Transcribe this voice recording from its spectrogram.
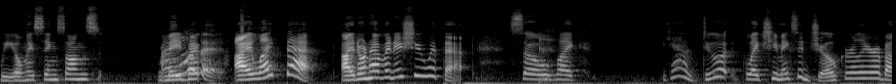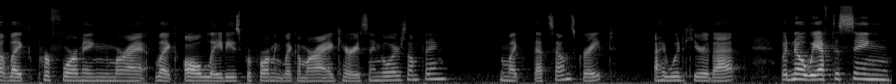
we only sing songs made love by it. I like that. I don't have an issue with that. So like yeah, do it like she makes a joke earlier about like performing Mariah like all ladies performing like a Mariah Carey single or something. I'm like, that sounds great. I would hear that. But no, we have to sing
